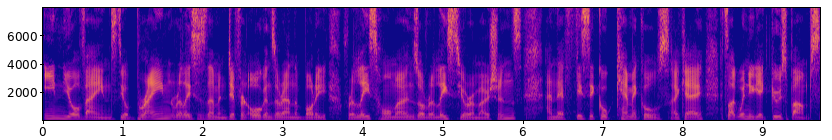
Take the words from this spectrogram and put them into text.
in your veins. Your brain releases them and different organs around the body release hormones or release your emotions and they're physical chemicals, okay? It's like when you get goosebumps.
